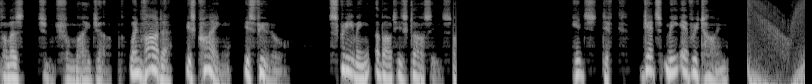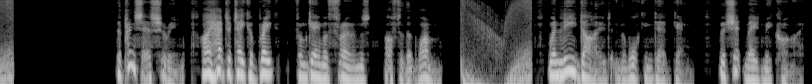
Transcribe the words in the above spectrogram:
Thomas, from my job. When Vada is crying his funeral, screaming about his glasses. It's diff- gets me every time. The Princess Shireen. I had to take a break from Game of Thrones after that one. When Lee died in The Walking Dead game, the shit made me cry.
